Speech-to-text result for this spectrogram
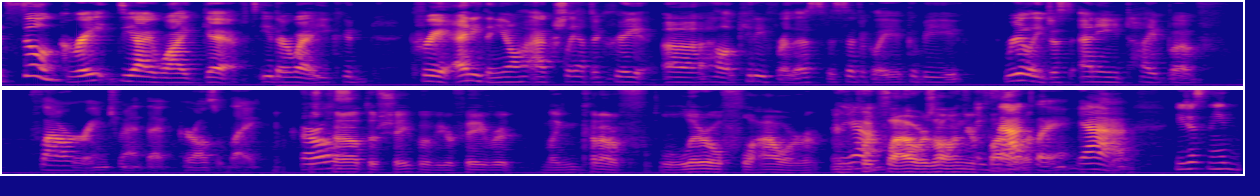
it's still a great DIY gift. Either way, you could create anything. You don't actually have to create a Hello Kitty for this specifically. It could be really just any type of flower arrangement that girls would like. Just Girls, cut out the shape of your favorite. Like you can cut out a f- literal flower and Yeah. put flowers on your flower. exactly. Yeah, you just need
